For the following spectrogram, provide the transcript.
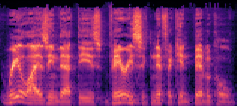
realizing that these very significant biblical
